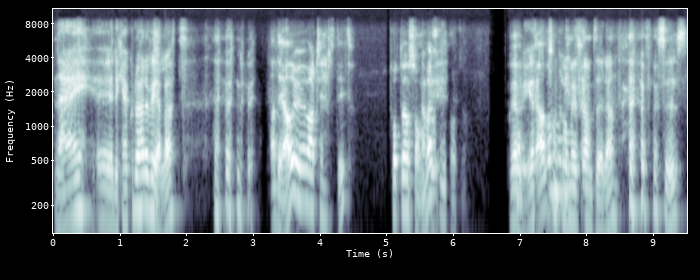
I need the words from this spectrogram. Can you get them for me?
Nej, eh, det kanske du hade velat. ja, det hade ju varit häftigt. Fått en sån ja, version. Vem vet vad som kommer i framtiden. Precis.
